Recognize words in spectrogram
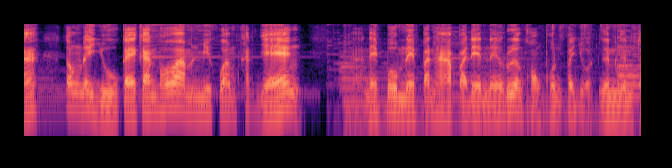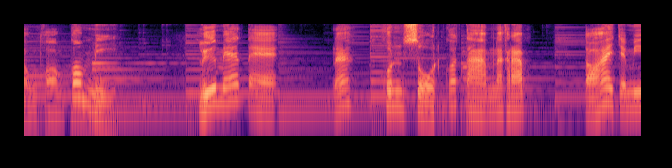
นะต้องได้อยู่ไกลกันเพราะว่ามันมีความขัดแย้ง ในปมในปัญหาประเด็นในเรื่องของผลประโยชน์เงินเงินทองทองก็มี หรือแม้แต่นะคนโสดก็ตามนะครับ ต่อให้จะมี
